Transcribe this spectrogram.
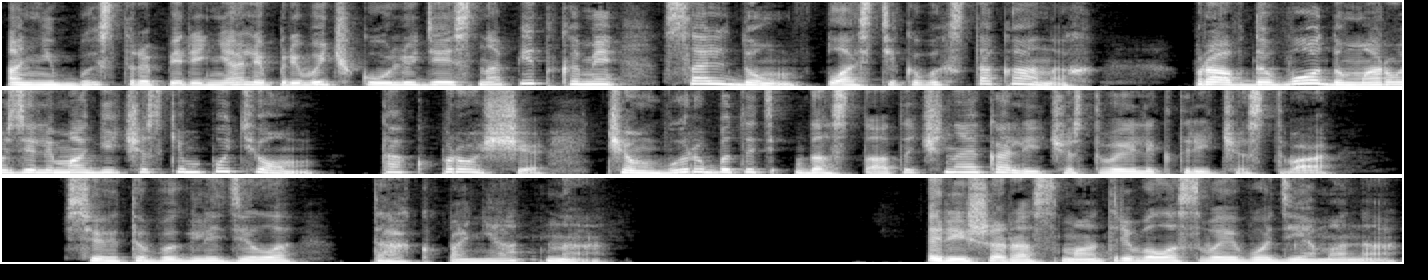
Они быстро переняли привычку у людей с напитками со льдом в пластиковых стаканах. Правда, воду морозили магическим путем так проще, чем выработать достаточное количество электричества. Все это выглядело так понятно. Риша рассматривала своего демона.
